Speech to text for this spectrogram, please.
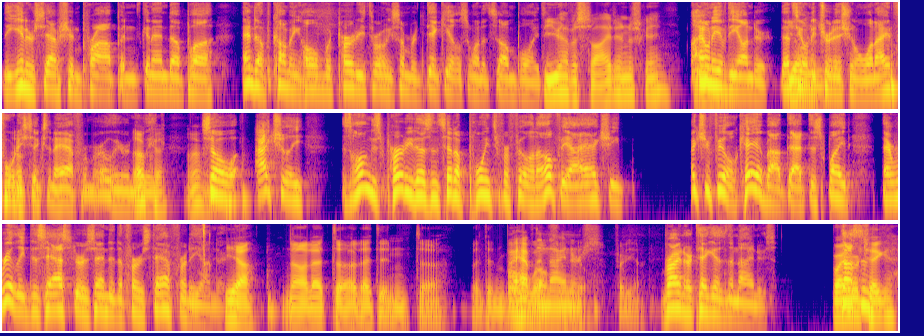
the interception prop and it's going to end up uh, end up coming home with Purdy throwing some ridiculous one at some point. Do you have a side in this game? I only have the under. That's You the only- only traditional one. I had 46 and a half from earlier in the Okay. week. All right. So actually, as long as Purdy doesn't set up points for Philadelphia, I actually actually feel okay about that, despite that really disastrous end of the first half for the under. Yeah. No, that uh, that didn't uh, that didn't. I bode have the well for Niners. For the, Brian Ortega is the Niners. Brian Dustin- Ortega.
